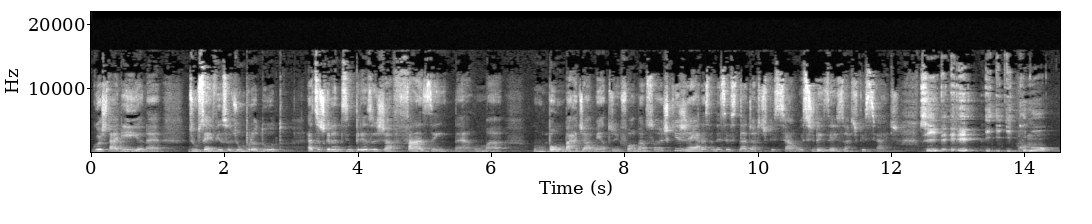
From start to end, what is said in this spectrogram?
gostaria né, de um serviço ou de um produto, essas grandes empresas já fazem né, uma, um bombardeamento de informações que gera essa necessidade artificial, esses desejos artificiais. Sim, e, e, e como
